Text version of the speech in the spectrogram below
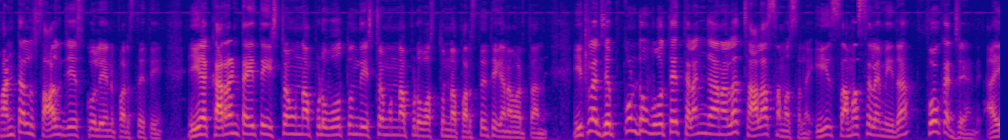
పంటలు సాగు చేసుకోలేని పరిస్థితి. ఇక కరెంట్ అయితే ఇష్టం ఉన్నప్పుడు పోతుంది ఇష్టం ఉన్నప్పుడు వస్తున్న పరిస్థితి కనబడుతుంది. ఇట్లా చెప్పుకుంటూ పోతే తెలంగాణలో చాలా సమస్యలు. ఈ సమస్యల మీద ఫోకస్ చేయండి. ఐ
